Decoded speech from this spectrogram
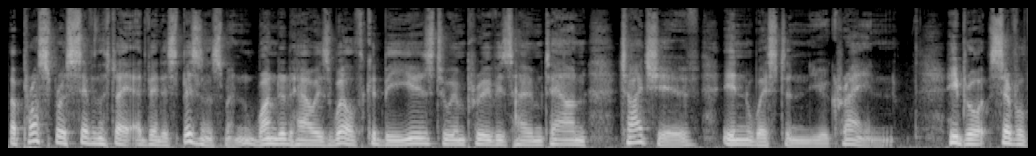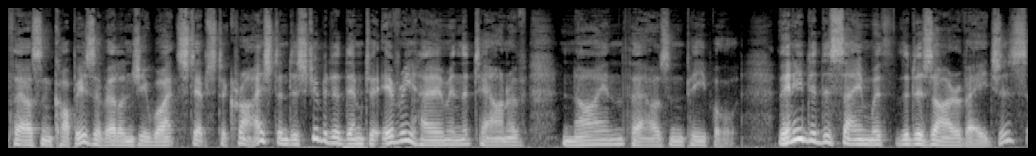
A prosperous Seventh day Adventist businessman wondered how his wealth could be used to improve his hometown, Chaichev, in western Ukraine. He brought several thousand copies of Ellen G. White's Steps to Christ and distributed them to every home in the town of 9,000 people. Then he did the same with The Desire of Ages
